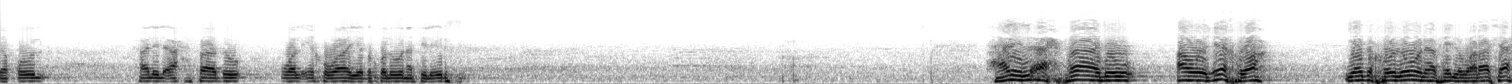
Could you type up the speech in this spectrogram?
يقول هل الأحفاد والإخوة يدخلون في الإرث؟ هل الأحفاد أو الإخوة يدخلون في الورثة؟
